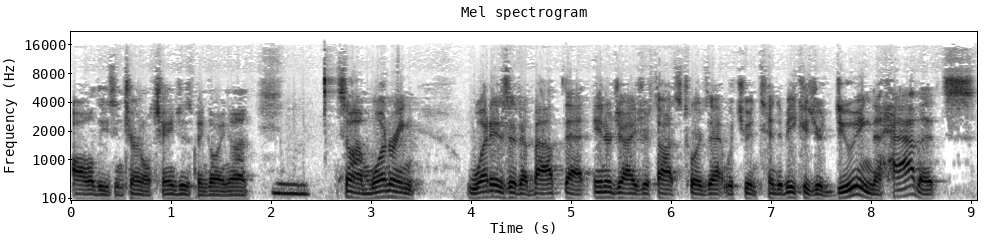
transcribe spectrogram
all these internal changes been going on. So I'm wondering, what is it about that? Energize your thoughts towards that which you intend to be, because you're doing the habits.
